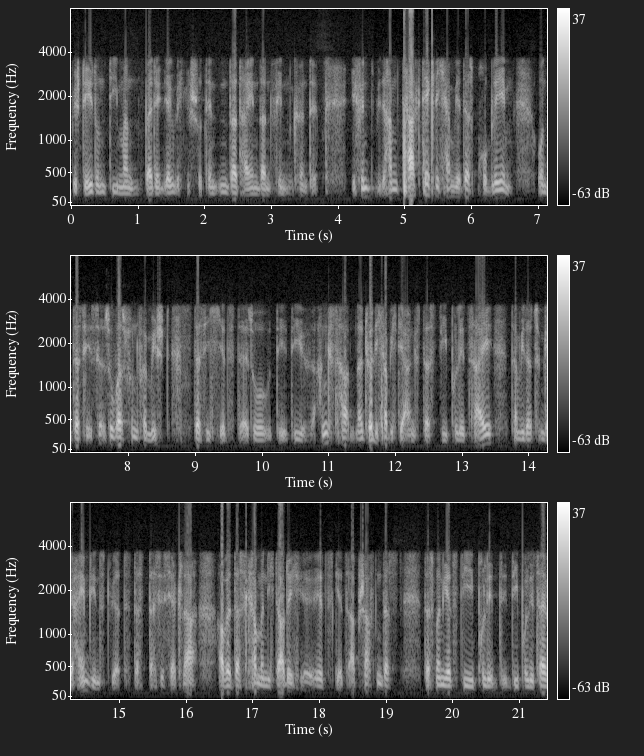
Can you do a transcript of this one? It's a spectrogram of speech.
besteht und die man bei den irgendwelchen Studentendateien dann finden könnte. Ich finde, wir haben tagtäglich haben wir das Problem und das ist sowas von vermischt, dass ich jetzt also die, die Angst haben, natürlich habe ich die Angst, dass die Polizei dann wieder zum Geheimdienst wird. Das, das ist ja klar. Aber das kann man nicht dadurch äh, jetzt, jetzt abschaffen, dass, dass man jetzt die, Poli die, Polizei,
